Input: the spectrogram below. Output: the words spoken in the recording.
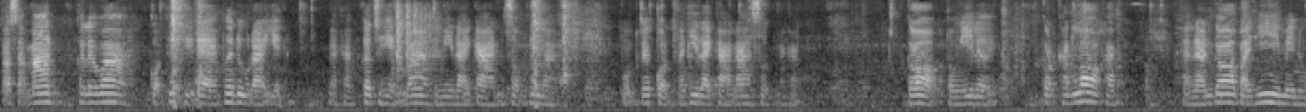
เราสามารถก็เรียกว่ากดที่สีแดงเพื่อดูรายละเอียดนะครับ ก็จะเห็นว่าจะมีรายการส่งขึ้นมา ผมจะกดไปที่รายการล่าสุดนะครับ ก็ตรงนี้เลย กดคัดลอกครับจากนั้นก็ไปที่เมนู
